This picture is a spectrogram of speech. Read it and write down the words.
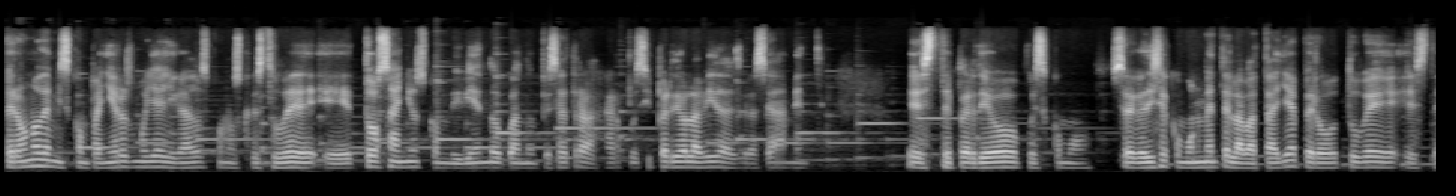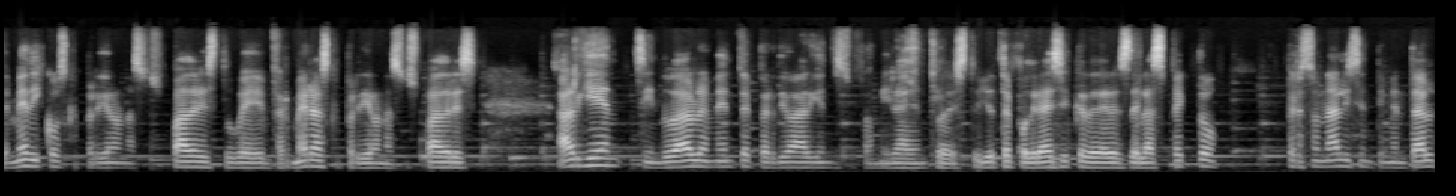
pero uno de mis compañeros muy allegados con los que estuve eh, dos años conviviendo cuando empecé a trabajar, pues sí perdió la vida, desgraciadamente. Este perdió, pues como se dice comúnmente la batalla, pero tuve este, médicos que perdieron a sus padres, tuve enfermeras que perdieron a sus padres. Alguien, indudablemente, perdió a alguien de su familia dentro de esto. Yo te podría decir que desde el aspecto personal y sentimental,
